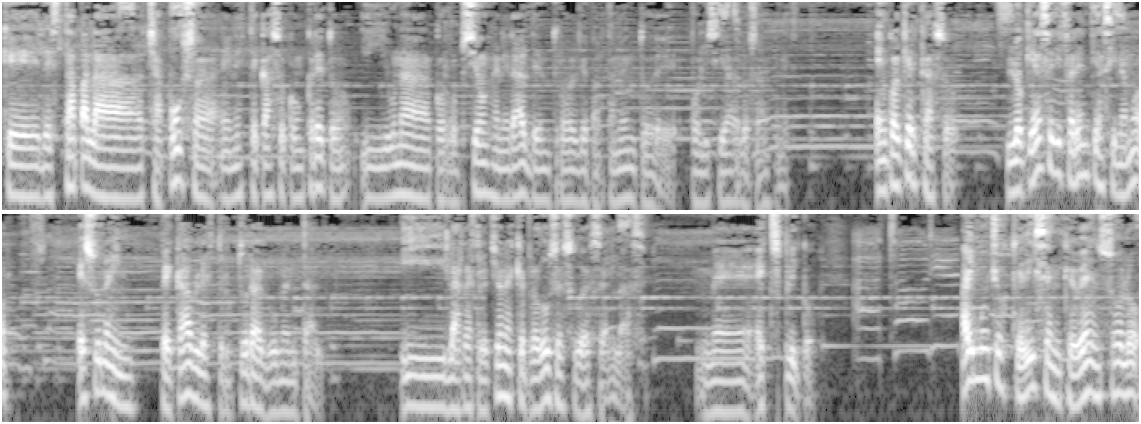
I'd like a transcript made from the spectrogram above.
que destapa la chapuza en este caso concreto y una corrupción general dentro del Departamento de Policía de Los Ángeles. En cualquier caso, lo que hace diferente a Sin Amor es una impecable estructura argumental y las reflexiones que produce su desenlace. Me explico. Hay muchos que dicen que ven solo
